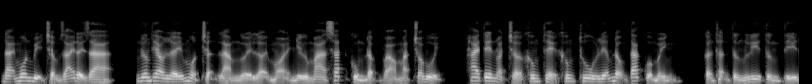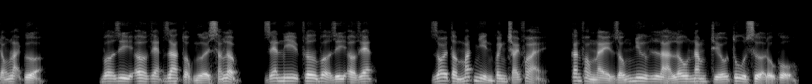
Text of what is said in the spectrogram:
Đại môn bị chậm rãi đẩy ra, nương theo lấy một trận làm người lợi mỏi như ma sắt cùng đập vào mặt cho bụi, hai tên mặt trở không thể không thu liễm động tác của mình, cẩn thận từng ly từng tí đóng lại cửa. Vợ gì ở ghẹt gia tộc người sáng lập, jennifer vợ gì ở ghẹt roi tầm mắt nhìn quanh trái phải, căn phòng này giống như là lâu năm thiếu tu sửa đồ cổ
